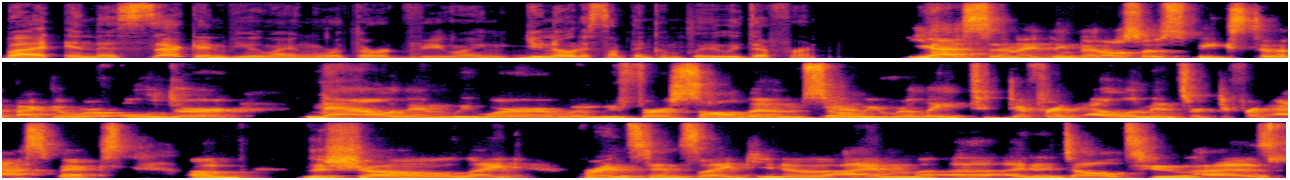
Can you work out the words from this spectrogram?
but in the second viewing or third viewing, you noticed something completely different? Yes, and I think that also speaks to the fact that we're older now than we were when we first saw them. So Yeah. we relate to different elements or different aspects of the show. Like, for instance, like, you know, I'm uh, an adult who has,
